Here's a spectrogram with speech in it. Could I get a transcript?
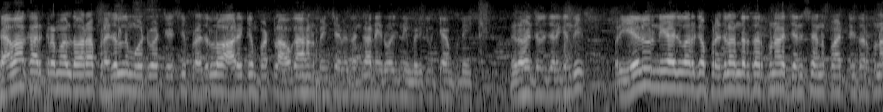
సేవా కార్యక్రమాల ద్వారా ప్రజల్ని మోటివేట్ చేసి ప్రజల్లో ఆరోగ్యం పట్ల అవగాహన పెంచే విధంగానే ఈ రోజున ఈ మెడికల్ క్యాంప్ని నిర్వహించడం జరిగింది. మరి ఏలూరు నియోజకవర్గ ప్రజలందరి తరపున జనసేన పార్టీ తరఫున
